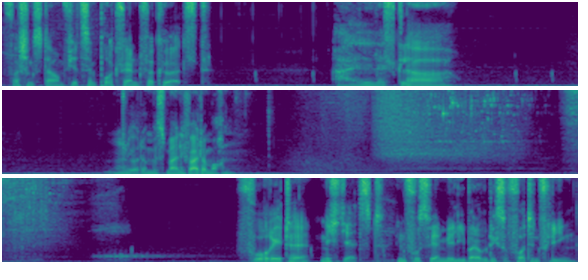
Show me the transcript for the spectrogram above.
Forschungsdauer um 14% verkürzt. Alles klar. Ja, dann müssen wir eigentlich weitermachen. Vorräte, nicht jetzt. Infos wären mir lieber, da würde ich sofort hinfliegen.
